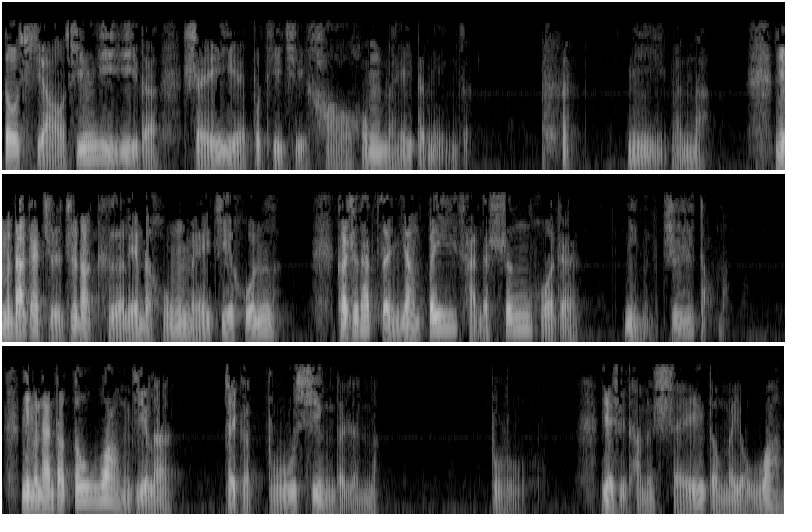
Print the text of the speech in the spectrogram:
都小心翼翼的，谁也不提起郝红梅的名字。你们呢？你们大概只知道可怜的红梅结婚了，可是她怎样悲惨的生活着，你们知道吗？你们难道都忘记了这个不幸的人吗？不，也许他们谁都没有忘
